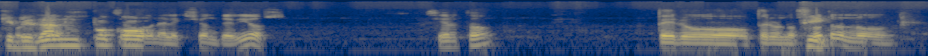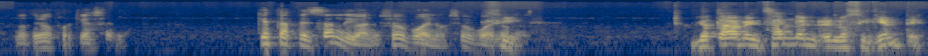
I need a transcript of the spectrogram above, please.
que le dan un poco... Una elección de Dios, ¿cierto? Pero, pero nosotros no, no tenemos por qué hacerlo. ¿Qué estás pensando, Iván? Eso es bueno, eso es bueno. Yo estaba pensando en, lo siguiente.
